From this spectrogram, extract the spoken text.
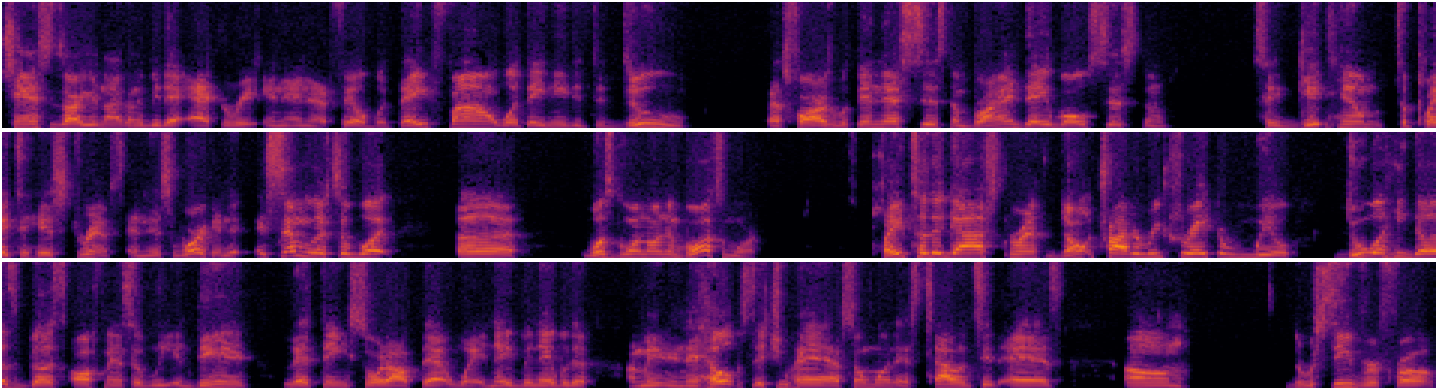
chances are you're not going to be that accurate in the NFL. But they found what they needed to do as far as within that system, Brian Daboll's system, to get him to play to his strengths, and it's working. It's similar to what uh what's going on in Baltimore. Play to the guy's strength. Don't try to recreate the wheel. Do what he does best offensively, and then let things sort out that way. And they've been able to. I mean, and it helps that you have someone as talented as um the receiver from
